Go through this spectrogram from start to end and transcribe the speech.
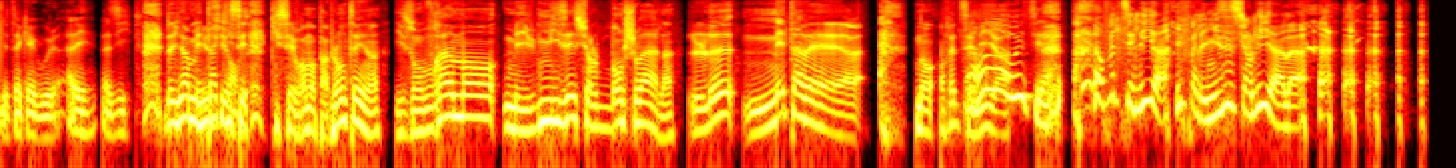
des ta cagoule. Allez, vas-y. D'ailleurs, Meta qui s'est, suivante. qui s'est vraiment pas planté. Hein. Ils ont vraiment mais misé sur le bon cheval. hein. Le métavers. Non, en fait, c'est l'IA. Ah oui, tiens. En fait, c'est l'IA. Il fallait miser sur l'IA, là.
